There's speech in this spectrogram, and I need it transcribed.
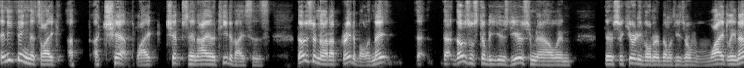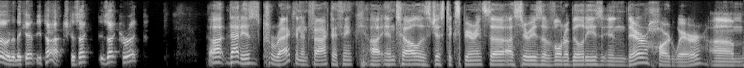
anything that's like a, a chip, like chips in IoT devices, those are not upgradable, and they th- th- those will still be used years from now when their security vulnerabilities are widely known and they can't be patched. Is that is that correct? Uh, that is correct, and in fact, I think uh, Intel has just experienced a, a, series of vulnerabilities in their hardware um,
